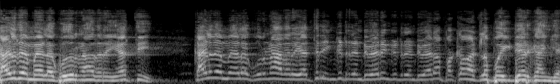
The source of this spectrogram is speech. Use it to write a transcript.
கழுதை மேலே குருநாதரை ஏற்றி கழுதை மேலே குருநாதரை ஏற்றி இங்கிட்டு ரெண்டு பேரும் இங்கிட்டு ரெண்டு பேரும் பக்கவாட்டில் போய்கிட்டே இருக்காங்க.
